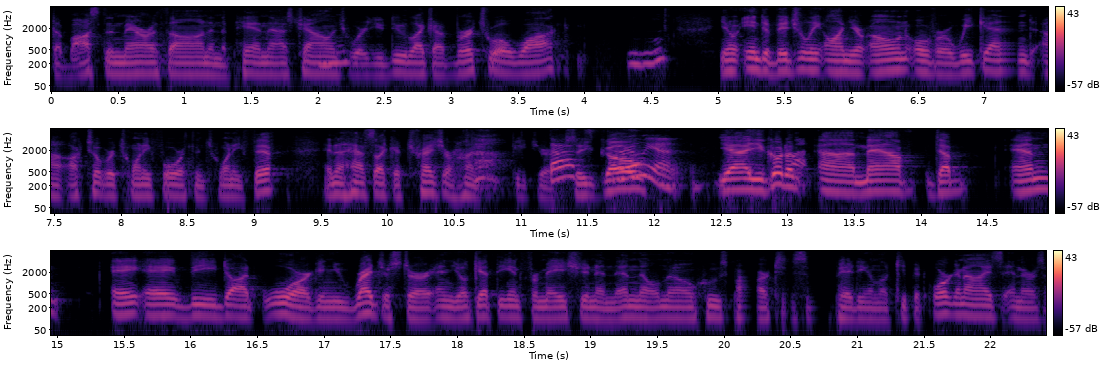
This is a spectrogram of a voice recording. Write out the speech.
the Boston Marathon and the Pan Mass Challenge, where you do like a virtual walk Mhm. You know, individually on your own over a weekend, uh, October 24th and 25th. And it has like a treasure hunt feature. That's so you go, brilliant. yeah, you go to uh, mav, w- M-A-A-V.org and you register and you'll get the information and then they'll know who's participating and they'll keep it organized. And there's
